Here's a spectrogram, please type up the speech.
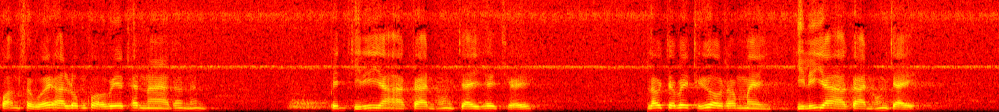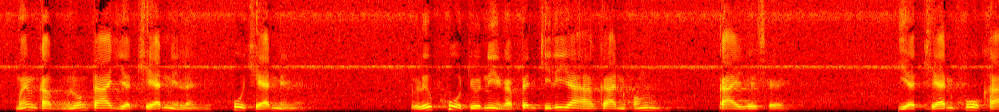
ความเสวยอารมณ์ก็เวทนาเท่านั้น เป็นกิริยาอาการของใจเฉยๆเราจะไปถือเอาทำไมกิริยาอาการของใจ เหมือนกับหลวงตาเหยียดแขนนี่แหละ ผู้แขนนี่แหละหรือพูดอยู่นี่กับเป็นกิริยาอาการของกายเฉยๆเหยียดแขนคู่ขา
